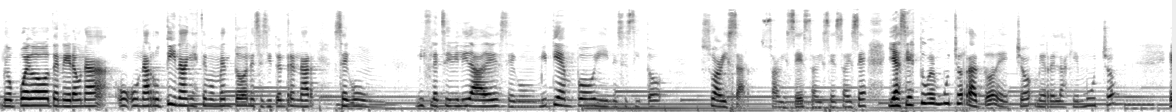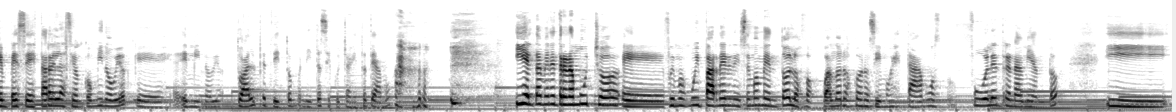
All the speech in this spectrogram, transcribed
no puedo tener una, una rutina en este momento, necesito entrenar según mis flexibilidades, según mi tiempo y necesito suavizar, suavicé, suavicé, suavicé. Y así estuve mucho rato, de hecho me relajé mucho. Empecé esta relación con mi novio, que es mi novio actual, Petrito, bonito, si escuchas esto te amo. Y él también entrena mucho, eh, fuimos muy partner en ese momento, los dos cuando nos conocimos estábamos full entrenamiento y,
